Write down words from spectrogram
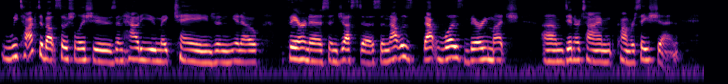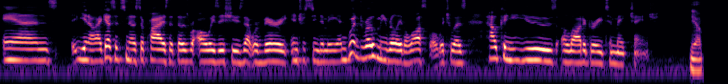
We talked about social issues and how do you make change, and you know fairness and justice, and that was that was very much um, dinner time conversation. And you know, I guess it's no surprise that those were always issues that were very interesting to me and what drove me really to law school, which was how can you use a law degree to make change? Yep.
